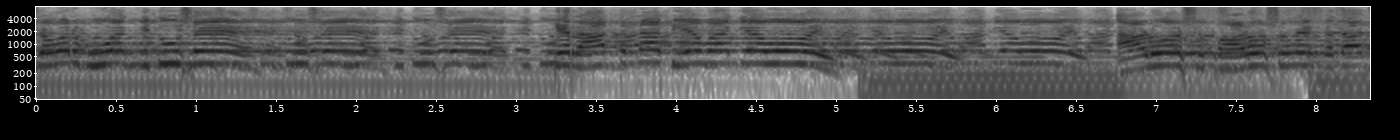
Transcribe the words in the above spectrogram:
જવર બુઆ કીધું છે કીધું છે કીધું છે કે રાતના બે વાગ્યા હોય, આડોશ પાડોશ ને કદાચ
